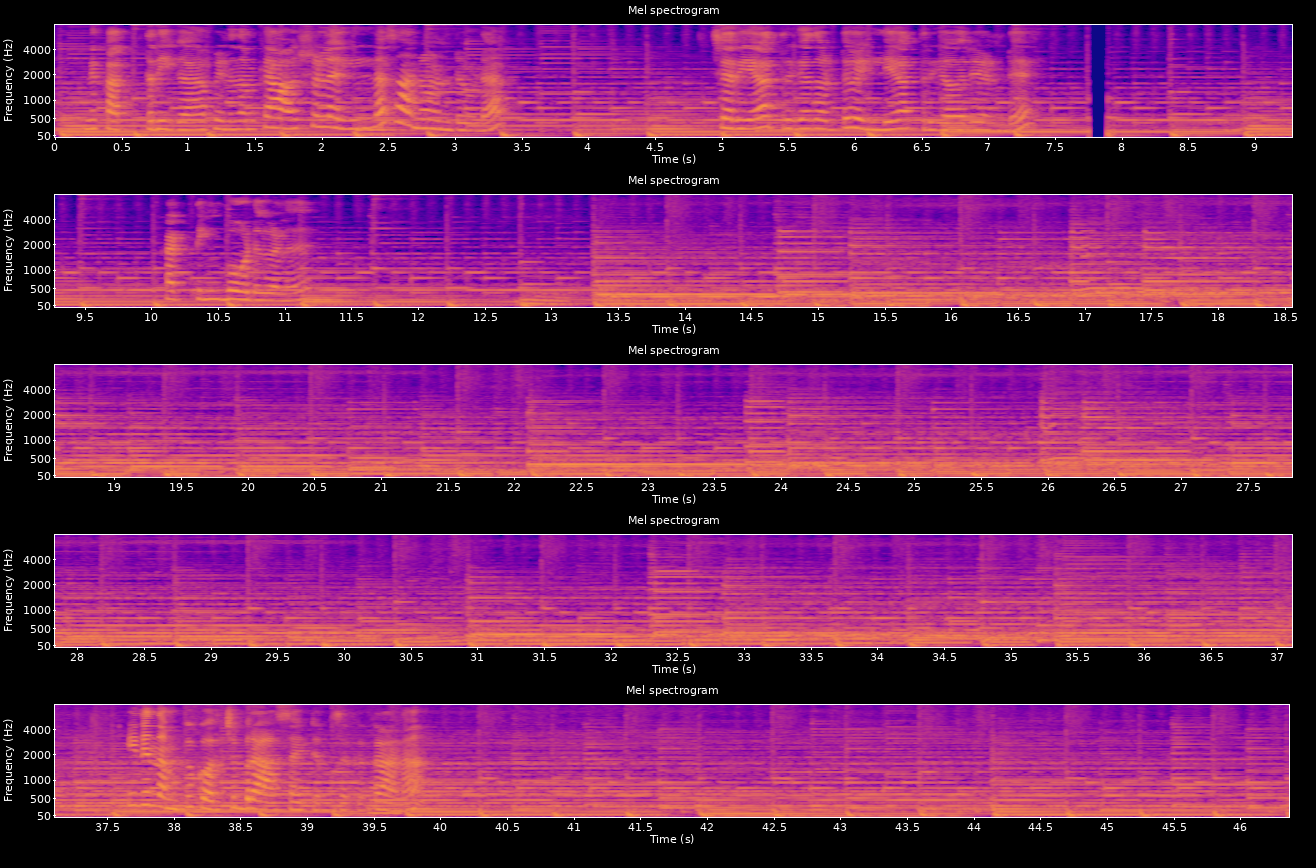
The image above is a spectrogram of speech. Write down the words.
പിന്നെ കത്രിക പിന്നെ നമുക്ക് ആവശ്യമുള്ള എല്ലാ സാധനവും ഉണ്ട് ഇവിടെ. ചെറിയ കത്രിക തൊട്ട് വലിയ കത്രിക വരെ ഉണ്ട്. കട്ടിംഗ് ബോർഡുകൾ നമുക്ക് കുറച്ച് ബ്രാസ് ഐറ്റംസ് ഒക്കെ കാണാം.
